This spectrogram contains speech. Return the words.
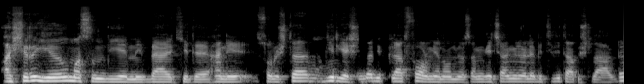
aşırı yığılmasın diye mi belki de hani sonuçta Hı-hı. bir yaşında bir platform yanılmıyorsam geçen gün öyle bir tweet atmışlardı.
